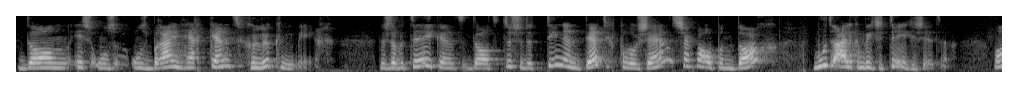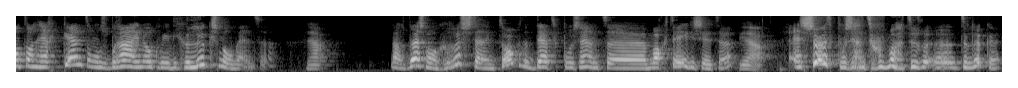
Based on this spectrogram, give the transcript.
dan is ons, ons brein herkent geluk niet meer. Dus dat betekent dat tussen de 10 en 30 procent, zeg maar op een dag, moet eigenlijk een beetje tegenzitten. Want dan herkent ons brein ook weer die geluksmomenten. Ja. Nou, dat is best wel een geruststelling, toch? Dat 30 procent eh, mag tegenzitten. Ja. En 70% hoeft maar te, eh, te lukken.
